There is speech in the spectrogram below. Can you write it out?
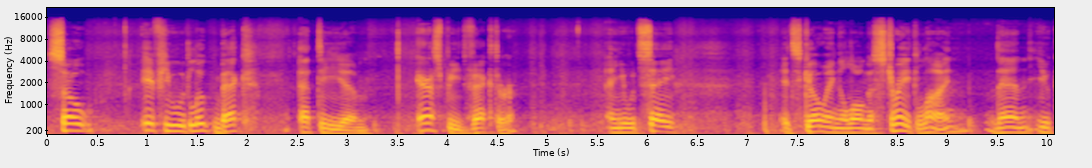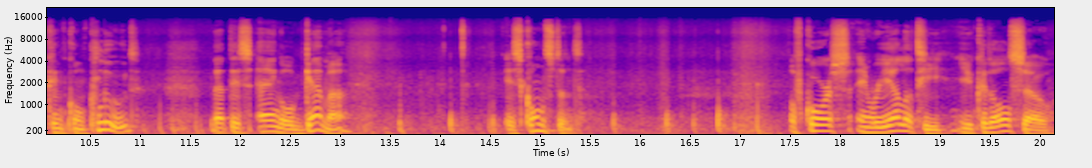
So if you would look back at the um, airspeed vector and you would say it's going along a straight line, then you can conclude that this angle gamma is constant. Of course, in reality, you could also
